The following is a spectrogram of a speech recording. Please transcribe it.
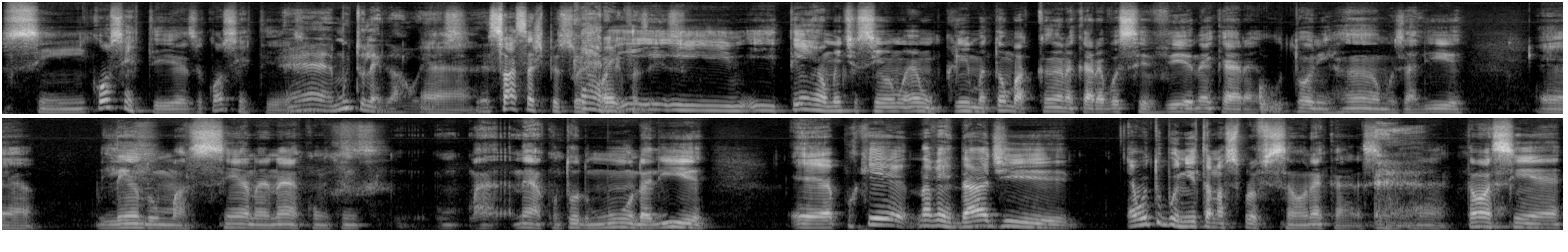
Sim, com certeza, com certeza. É muito legal isso. É. Só essas pessoas Cara, podem e, fazer isso. e- e tem realmente assim, um, é um clima tão bacana, cara, você vê, né, cara, o Tony Ramos ali é, lendo uma cena, né, com, com, uma- né, com todo mundo ali. É, porque, na verdade, é muito bonita a nossa profissão, né, cara? assim, né? Então, assim, é,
